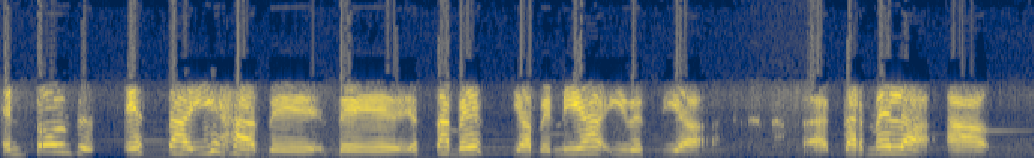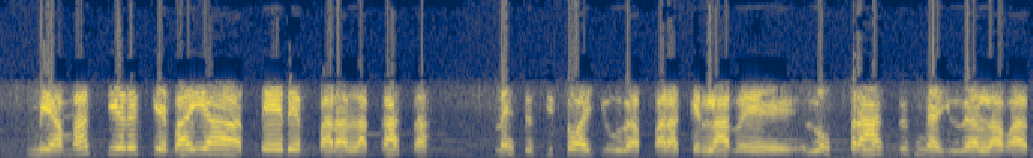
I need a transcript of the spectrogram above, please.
Entonces, esta hija de, de esta bestia venía y decía, "Ah, Carmela, ah, mi mamá quiere que vaya a Tere para la casa. Necesito ayuda para que lave los trastes, me ayude a lavar.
